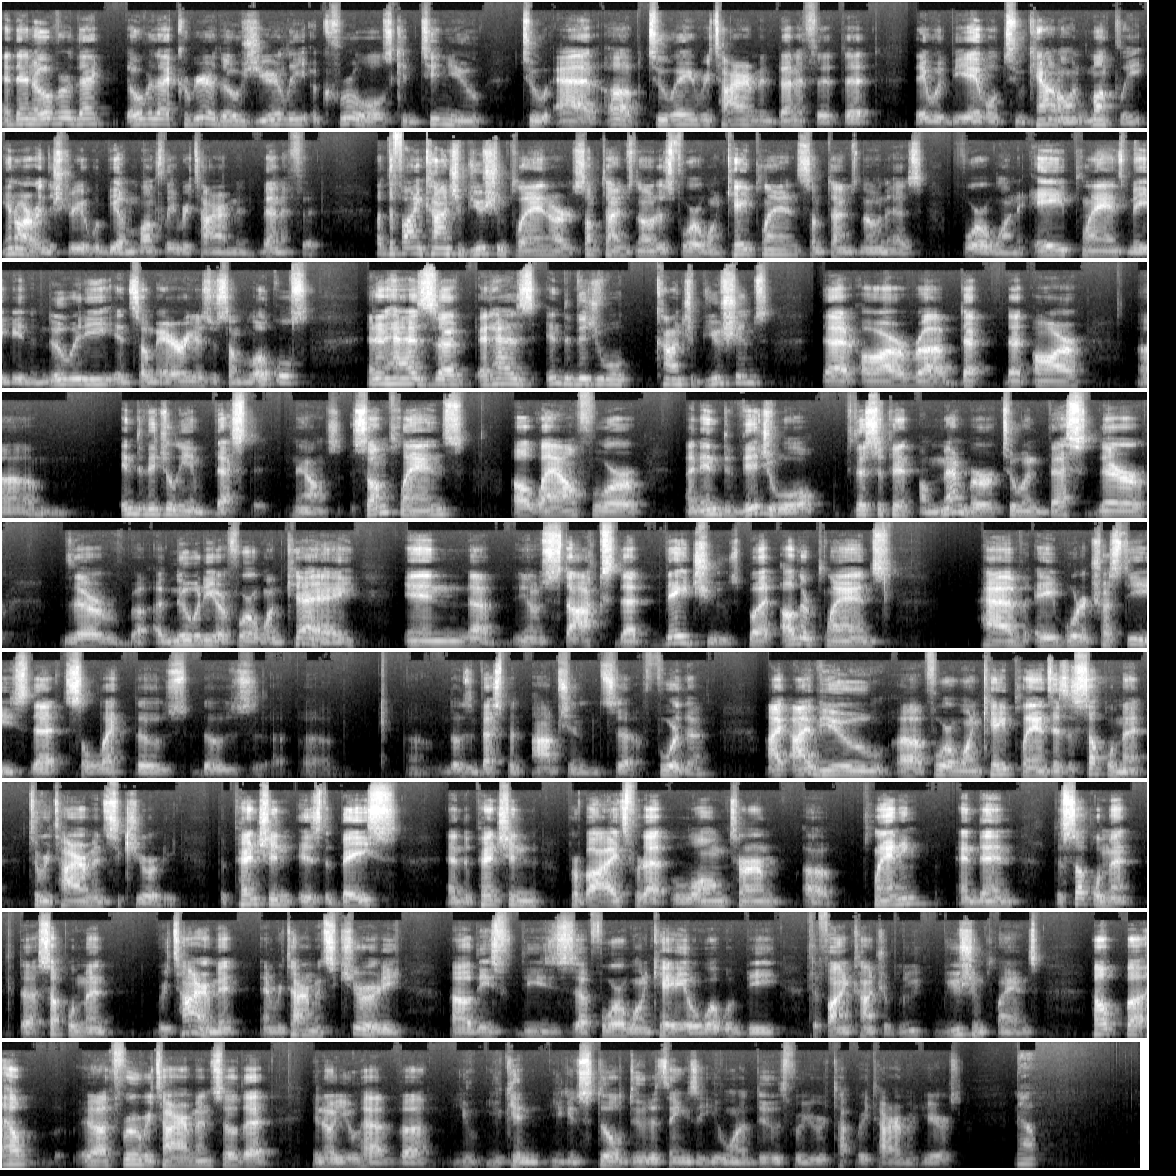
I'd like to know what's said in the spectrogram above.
and then over that over that career, those yearly accruals continue to add up to a retirement benefit that they would be able to count on monthly. In our industry, it would be a monthly retirement benefit. A defined contribution plan are sometimes known as 401k plans, sometimes known as 401a plans, maybe an annuity in some areas or some locals, and it has uh, it has individual contributions that are uh, that that are um, individually invested. Now, some plans allow for an individual participant, a member, to invest their their uh, annuity or 401k in uh, you know stocks that they choose, but other plans have a board of trustees that select those those uh, uh, those investment options uh, for them. I, I view 401k uh, plans as a supplement to retirement security. The pension is the base, and the pension provides for that long-term uh, planning, and then the supplement the supplement retirement and retirement security. Uh, these these 401k or what would be defined contribution plans help uh, help uh, through retirement so that you know you have uh, you you can you can still do the things that you want to do through your reti- retirement years. Now,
